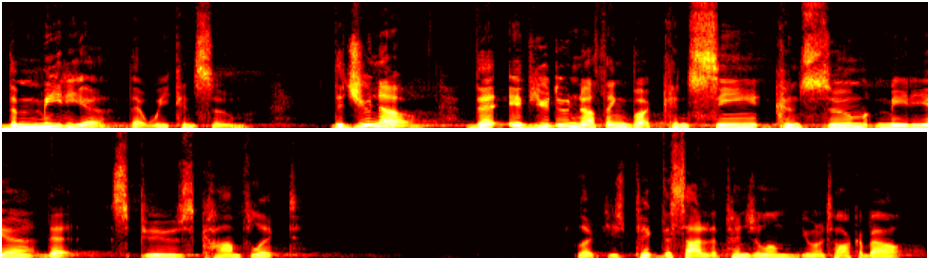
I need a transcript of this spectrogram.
The media that we consume. Did you know that if you do nothing but consume media that spews conflict, look, you just pick the side of the pendulum you want to talk about,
